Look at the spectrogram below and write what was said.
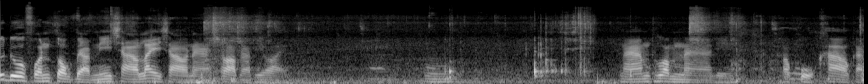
ฤดูฝนตกแบบนี้ชาวไร่ชาวนาชอบนะพี่อ้อยอืมน้ำท่วมนาดีเขาปลูกข้าวกัน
